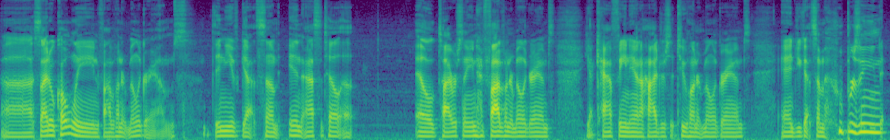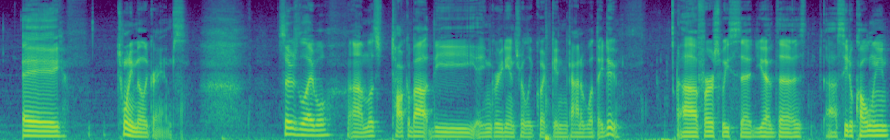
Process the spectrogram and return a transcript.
uh, citicoline, 500 milligrams. Then you've got some N-acetyl L-tyrosine, at 500 milligrams. You got caffeine anhydrous at 200 milligrams and you got some huperzine a 20 milligrams. So there's the label. Um, let's talk about the ingredients really quick and kind of what they do. Uh, first we said you have the uh, acetylcholine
